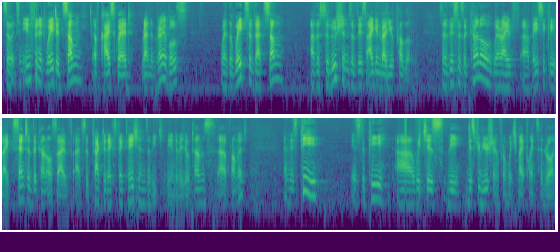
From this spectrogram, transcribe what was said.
So it's an infinite weighted sum of chi-squared random variables, where the weights of that sum are the solutions of this eigenvalue problem. So this is a kernel where I've uh, basically like centered the kernel, so I've, I've subtracted expectations of each of the individual terms uh, from it. And this p is the p uh, which is the distribution from which my points are drawn.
